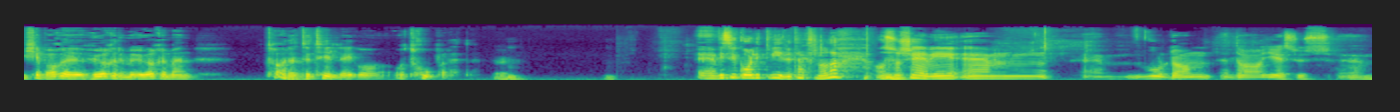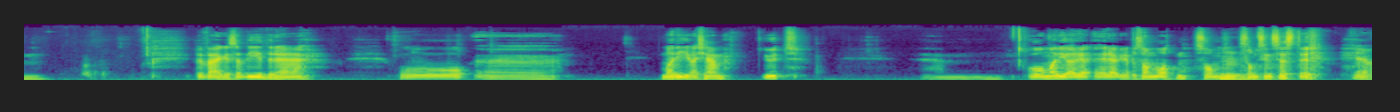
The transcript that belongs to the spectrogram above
Ikke bare høre det med øret, men ta dette til deg og, og tro på dette. Eh, Hvis vi går litt videre i teksten nå, da, og så ser vi um, hvordan da Jesus um, beveger seg videre, og uh, Maria kommer ut. Um, og Maria reagerer på samme måten som, Mm. som sin søster, Ja.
